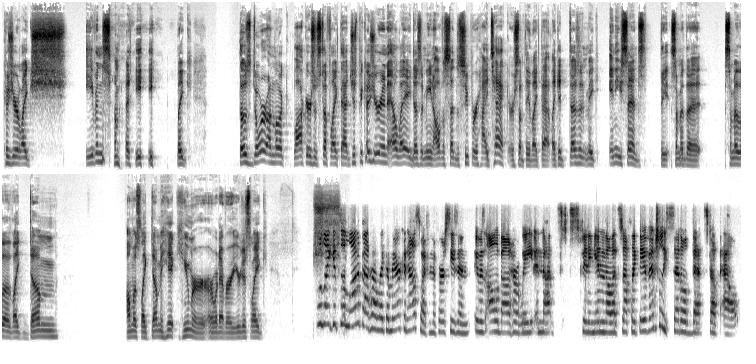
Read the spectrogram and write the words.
because you're like, shh, even somebody like those door unlock lockers and stuff like that. Just because you're in LA doesn't mean all of a sudden super high tech or something like that. Like it doesn't make any sense. The some of the some of the like dumb, almost like dumb hick humor or whatever. You're just like. Well, like it's a lot about how like American Housewife in the first season, it was all about her weight and not fitting in and all that stuff. Like they eventually settled that stuff out,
